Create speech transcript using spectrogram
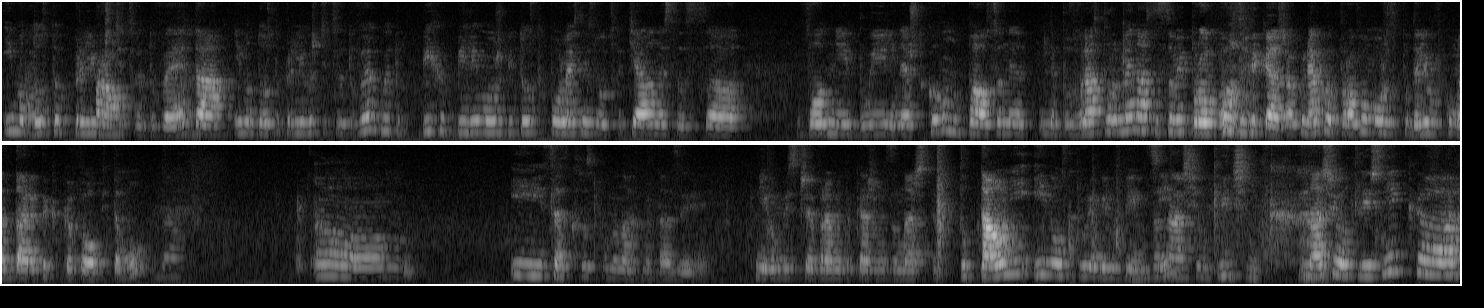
Имат Е, доста преливащи право. цветове. Да, имат доста преливащи цветове, които биха били, може би, доста по-лесни за оцветяване с а, водни бои или нещо такова, но пауса не, не позволява. Според мен аз не съм и пробвала да ви кажа. Ако някой е пробвал, може да сподели в коментарите какъв е опита му. Да. И след като споменахме тази книга, мисля, че е време да кажем за нашите тотални и неоспорими любимци. За нашия отличник. Нашия отличник. а,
